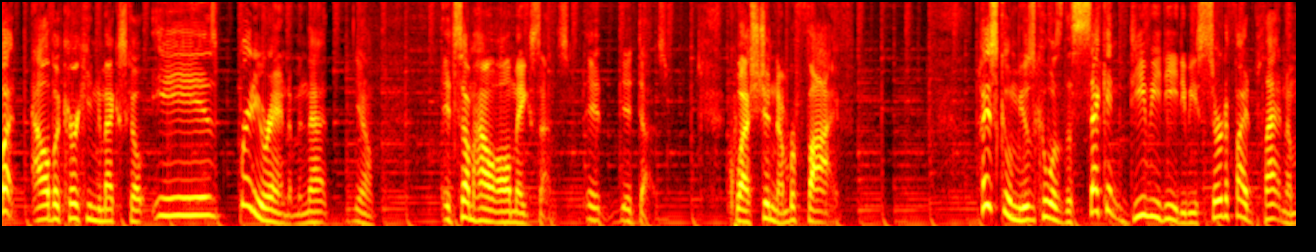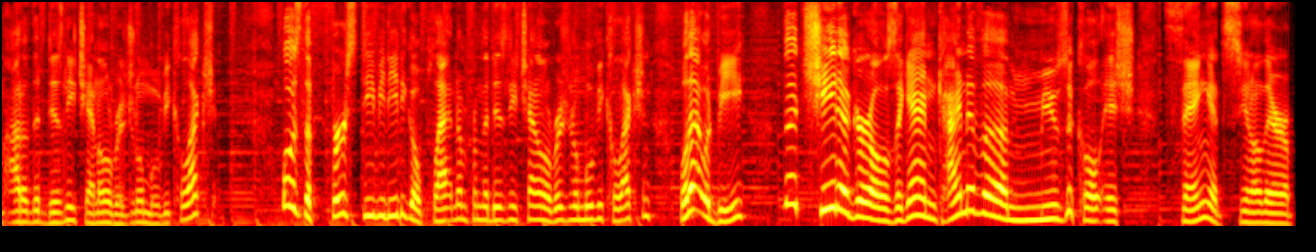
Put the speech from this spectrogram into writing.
but Albuquerque, New Mexico is pretty random in that, you know, it somehow all makes sense. It, it does. Question number five. High School Musical was the second DVD to be certified platinum out of the Disney Channel Original Movie Collection. What was the first DVD to go platinum from the Disney Channel Original Movie Collection? Well, that would be The Cheetah Girls. Again, kind of a musical ish thing. It's, you know, they're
